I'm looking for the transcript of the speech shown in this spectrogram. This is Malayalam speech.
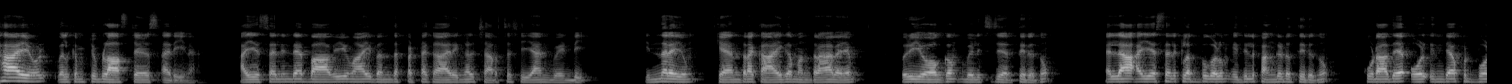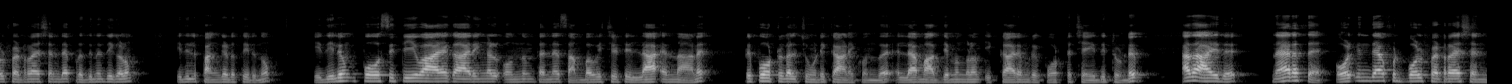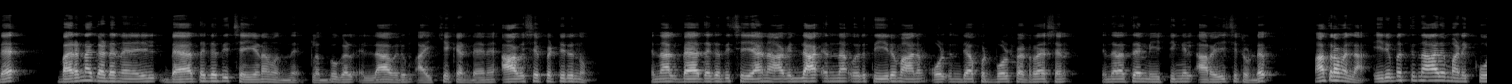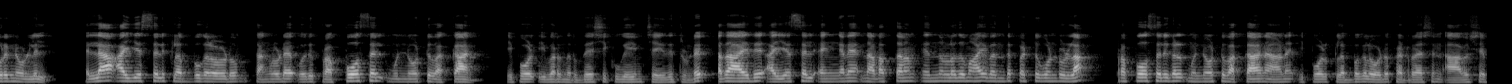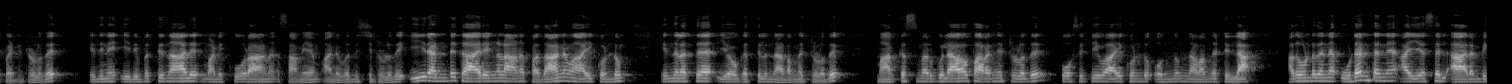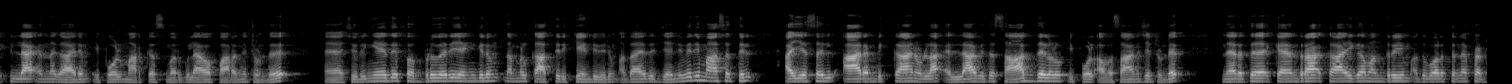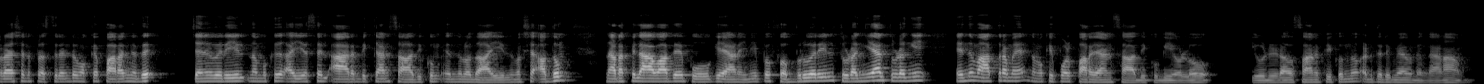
Hi all welcome to Blasters arena. I S എല്ലിന്റെ ഭാവിയുമായി ബന്ധപ്പെട്ട കാര്യങ്ങൾ ചർച്ച ചെയ്യാൻ വേണ്ടി ഇന്നലെയും കേന്ദ്ര കായിക മന്ത്രാലയം ഒരു യോഗം വിളിച്ചു ചേർത്തിരുന്നു. എല്ലാ ഐ എസ് എൽ ക്ലബ്ബുകളും ഇതിൽ പങ്കെടുത്തിരുന്നു. കൂടാതെ ഓൾ ഇന്ത്യ ഫുട്ബോൾ ഫെഡറേഷന്റെ പ്രതിനിധികളും ഇതിൽ പങ്കെടുത്തിരുന്നു. ഇതിലും പോസിറ്റീവായ കാര്യങ്ങൾ ഒന്നും തന്നെ സംഭവിച്ചിട്ടില്ല എന്നാണ് റിപ്പോർട്ടുകൾ ചൂണ്ടിക്കാണിക്കുന്നത്. എല്ലാ മാധ്യമങ്ങളും ഇക്കാര്യം റിപ്പോർട്ട് ചെയ്തിട്ടുണ്ട്. അതായത് നേരത്തെ ഓൾ ഇന്ത്യ ഫുട്ബോൾ ഫെഡറേഷന്റെ ഭരണഘടനയിൽ ഭേദഗതി ചെയ്യണമെന്ന് ക്ലബ്ബുകൾ എല്ലാവരും ഐക്യകണ്ഠേന ആവശ്യപ്പെട്ടിരുന്നു. എന്നാൽ ഭേദഗതി ചെയ്യാനാവില്ല എന്ന ഒരു തീരുമാനം ഓൾ ഇന്ത്യ ഫുട്ബോൾ ഫെഡറേഷൻ ഇന്നലത്തെ മീറ്റിംഗിൽ അറിയിച്ചിട്ടുണ്ട്. മാത്രമല്ല ഇരുപത്തിനാല് മണിക്കൂറിനുള്ളിൽ എല്ലാ ഐ എസ് എൽ ക്ലബ്ബുകളോടും തങ്ങളുടെ ഒരു പ്രപ്പോസൽ മുന്നോട്ട് വെക്കാൻ ഇപ്പോൾ ഇവർ നിർദ്ദേശിക്കുകയും ചെയ്തിട്ടുണ്ട്. അതായത് ഐ എസ് എൽ എങ്ങനെ നടത്തണം എന്നുള്ളതുമായി ബന്ധപ്പെട്ടുകൊണ്ടുള്ള പ്രപ്പോസലുകൾ മുന്നോട്ട് വെക്കാനാണ് ഇപ്പോൾ ക്ലബ്ബുകളോട് ഫെഡറേഷൻ ആവശ്യപ്പെട്ടിട്ടുള്ളത്. ഇതിന് ഇരുപത്തിനാല് മണിക്കൂറാണ് സമയം അനുവദിച്ചിട്ടുള്ളത്. ഈ രണ്ട് കാര്യങ്ങളാണ് പ്രധാനമായിക്കൊണ്ടും ഇന്നലത്തെ യോഗത്തിൽ നടന്നിട്ടുള്ളത്. മാർക്കസ് മെർഗുലാവ് പറഞ്ഞിട്ടുള്ളത് പോസിറ്റീവ് ആയിക്കൊണ്ട് ഒന്നും നടന്നിട്ടില്ല. അതുകൊണ്ട് തന്നെ ഉടൻ തന്നെ ഐ ആരംഭിക്കില്ല എന്ന കാര്യം ഇപ്പോൾ മാർക്കസ് മെർഗുലാവ് പറഞ്ഞിട്ടുണ്ട്. ചുരുങ്ങിയത് ഫെബ്രുവരി എങ്കിലും നമ്മൾ കാത്തിരിക്കേണ്ടി വരും. അതായത് ജനുവരി മാസത്തിൽ ഐ എസ് എൽ ആരംഭിക്കാനുള്ള എല്ലാവിധ സാധ്യതകളും ഇപ്പോൾ അവസാനിച്ചിട്ടുണ്ട്. നേരത്തെ കേന്ദ്ര കായിക മന്ത്രിയും അതുപോലെ തന്നെ ഫെഡറേഷൻ പ്രസിഡന്റും ഒക്കെ പറഞ്ഞത് ജനുവരിയിൽ നമുക്ക് ഐ എസ് എൽ ആരംഭിക്കാൻ സാധിക്കും എന്നുള്ളതായിരുന്നു. പക്ഷെ അതും നടപ്പിലാവാതെ പോവുകയാണ്. ഇനിയിപ്പോൾ ഫെബ്രുവരിയിൽ തുടങ്ങിയാൽ തുടങ്ങി എന്ന് മാത്രമേ നമുക്കിപ്പോൾ പറയാൻ സാധിക്കുകയുള്ളൂ. ഈ വീഡിയോ അവസാനിപ്പിക്കുന്നു. അടുത്തൊരു വീണ്ടും കാണാം.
